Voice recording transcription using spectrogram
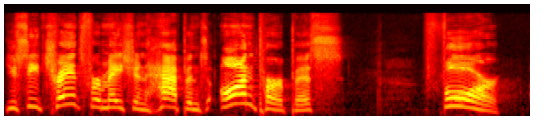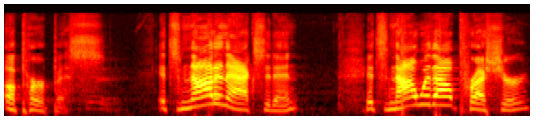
You see, transformation happens on purpose for a purpose. It's not an accident. It's not without pressure.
